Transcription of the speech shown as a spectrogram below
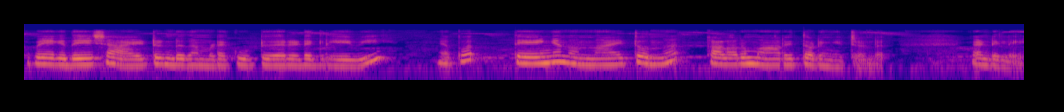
അപ്പോൾ ഏകദേശം ആയിട്ടുണ്ട് നമ്മുടെ കൂട്ടുകാരുടെ ഗ്രേവി. അപ്പോൾ തേങ്ങ നന്നായിട്ടൊന്ന് കളറ് മാറി തുടങ്ങിയിട്ടുണ്ട്. കണ്ടില്ലേ?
